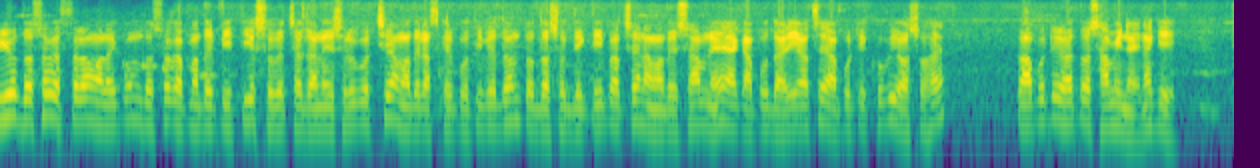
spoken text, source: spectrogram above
প্রিয় দর্শক আসসালামু আলাইকুম। দর্শক আপনাদের প্রীতি শুভেচ্ছা জানিয়ে শুরু করছি আমাদের আজকের প্রতিবেদন। তো দর্শক দেখতেই পাচ্ছেন আমাদের সামনে এক আপু দাঁড়িয়ে আছে। আপুটি খুবই অসহায়। তো আপুটির হয়তো স্বামী নাই নাকি? তো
